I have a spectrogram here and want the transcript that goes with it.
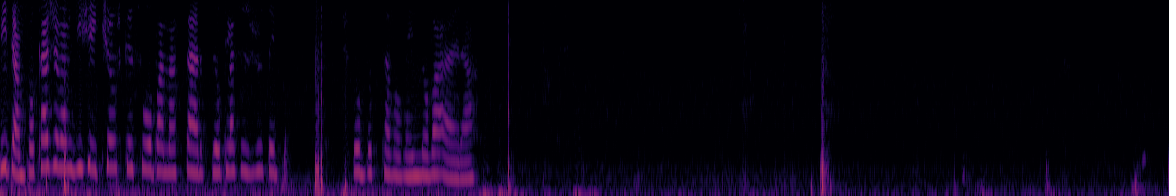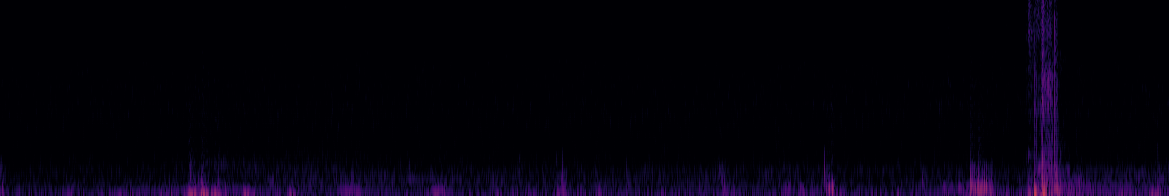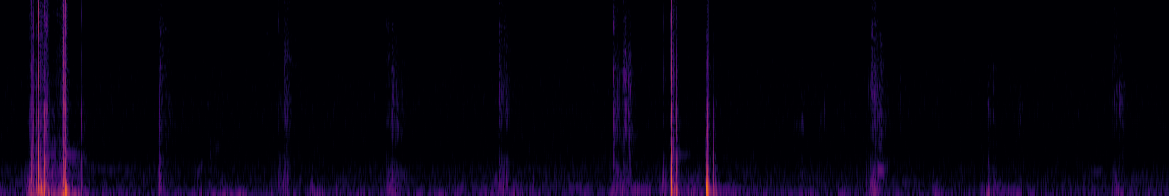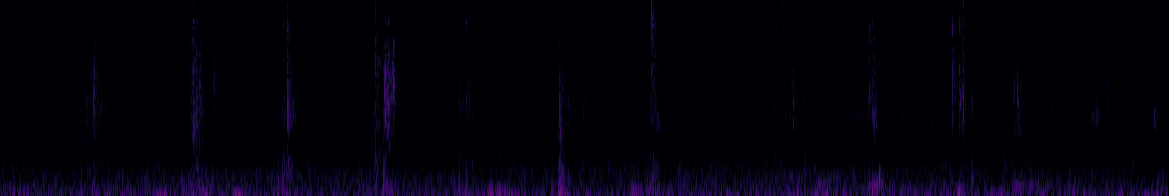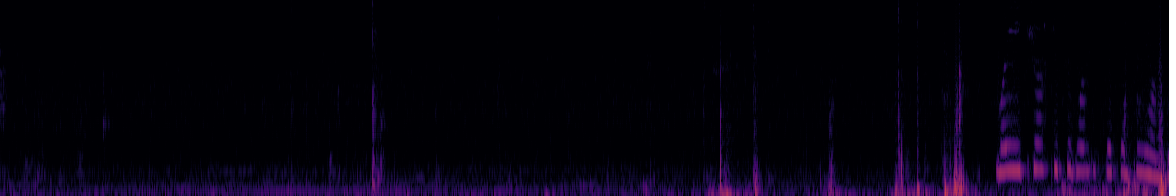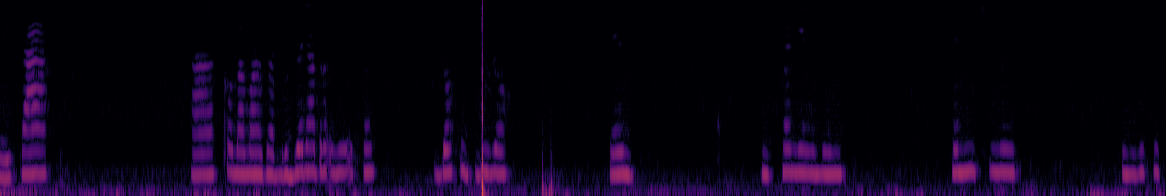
Witam, pokażę wam dzisiaj książkę Słowa na start do klasy szóstej szkoły podstawowej Nowa Era. Mojej książki przegląd jest następującej. Ta, tak, ona ma zabrudzenia trochę, dosyć dużo, więc chemię, więc chemiczny, więc dosyć,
